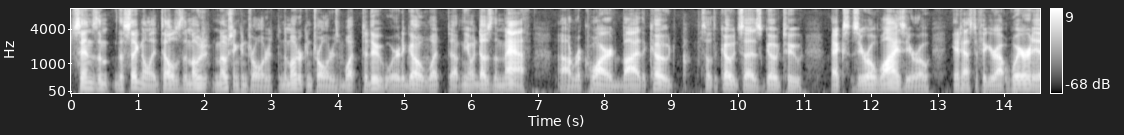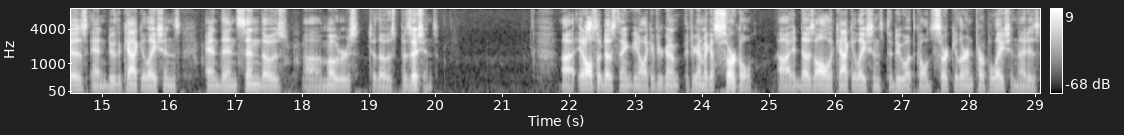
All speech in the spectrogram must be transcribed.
sends the, the signal. It tells the mo motion controllers, the motor controllers, what to do, where to go, what uh, you know. It does the math uh, required by the code. So the code says go to x0, y0. It has to figure out where it is and do the calculations, and then send those uh, motors to those positions. Uh, it also does think, you know, like if you're gonna if you're gonna make a circle uh, it does all the calculations to do what's called circular interpolation. That is,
